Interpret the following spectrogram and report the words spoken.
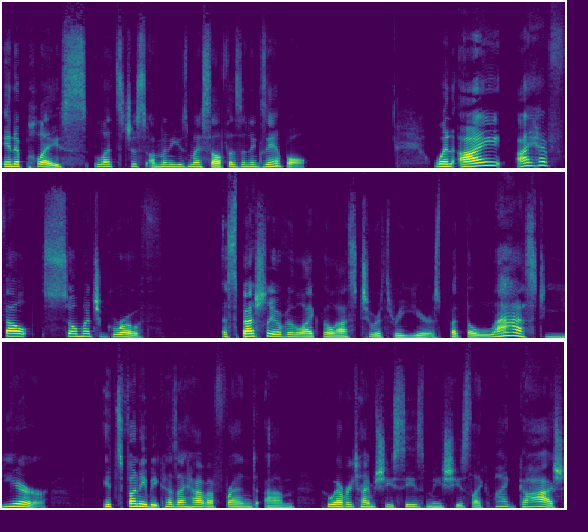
in a place let's just i'm going to use myself as an example. When i i have felt so much growth especially over the, like the last two or three years but the last year it's funny because i have a friend um, who every time she sees me she's like my gosh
